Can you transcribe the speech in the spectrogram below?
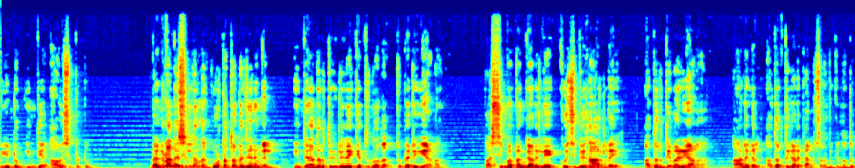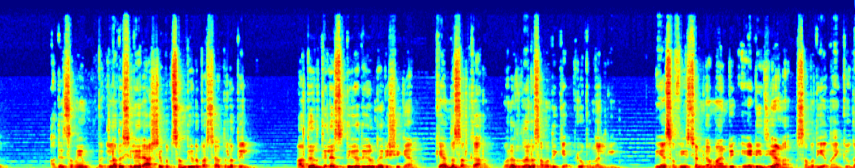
വീണ്ടും ഇന്ത്യ ആവശ്യപ്പെട്ടു. ബംഗ്ലാദേശിൽ നിന്ന് കൂട്ടത്തോടെ ജനങ്ങൾ ഇന്ത്യൻ അതിർത്തികളിലേക്ക് എത്തുന്നത് തുടരുകയാണ്. പശ്ചിമ ബംഗാളിലെ കൊച്ചുബിഹാറിലെ അതിർത്തി വഴിയാണ് ആളുകൾ അതിർത്തി കടക്കാൻ ശ്രമിക്കുന്നത്. അതേസമയം ബംഗ്ലാദേശിലെ രാഷ്ട്രീയ പ്രതിസന്ധിയുടെ പശ്ചാത്തലത്തിൽ അതിർത്തിയിലെ സ്ഥിതിഗതികൾ നിരീക്ഷിക്കാൻ കേന്ദ്ര സർക്കാർ ഉന്നതതല സമിതിക്ക് രൂപം നൽകി. B S F eastern command A D ജിയാണ് സമിതിയെ നയിക്കുക.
